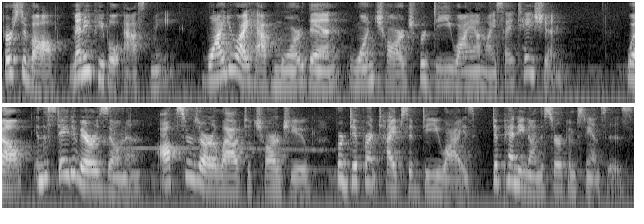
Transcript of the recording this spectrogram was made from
First of all, many people ask me, why do I have more than one charge for DUI on my citation? Well, in the state of Arizona, officers are allowed to charge you for different types of DUIs depending on the circumstances.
